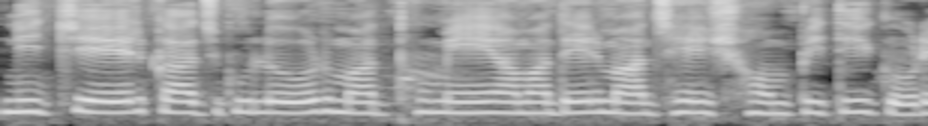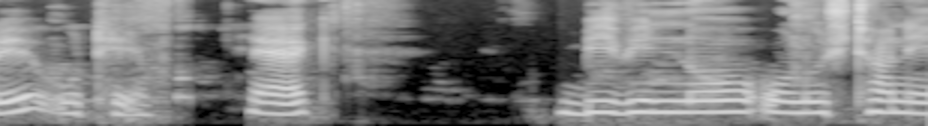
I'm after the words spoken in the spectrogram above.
নিচের কাজগুলোর মাধ্যমে আমাদের মাঝে সম্প্রীতি গড়ে ওঠে। এক, বিভিন্ন অনুষ্ঠানে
